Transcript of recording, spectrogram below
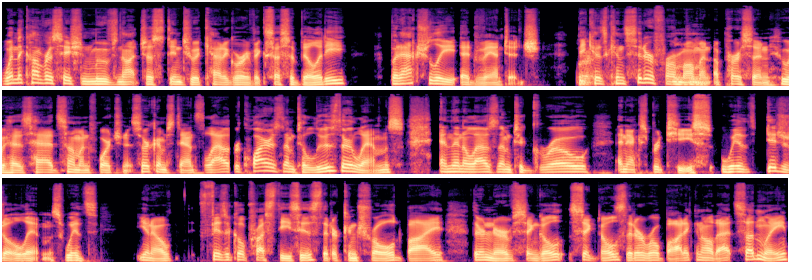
when the conversation moves not just into a category of accessibility, but actually advantage. Right. Because consider for a Mhm. moment a person who has had some unfortunate circumstance allow, requires them to lose their limbs and then allows them to grow an expertise with digital limbs, with, you know, physical prostheses that are controlled by their nerve single signals that are robotic and all that. Suddenly,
